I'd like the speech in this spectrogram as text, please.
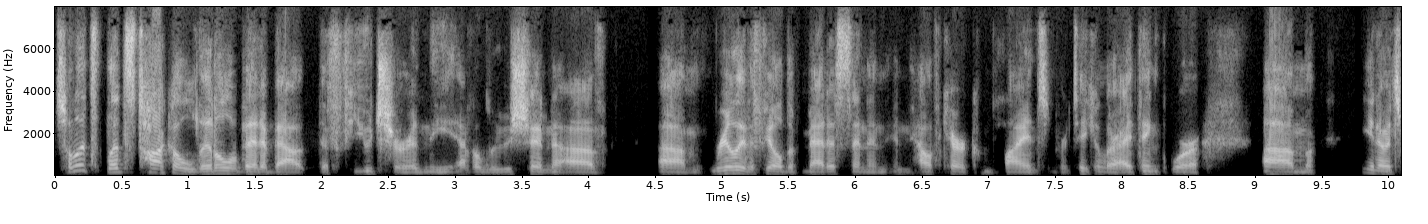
So let's let's talk a little bit about the future and the evolution of um, really the field of medicine and, and, healthcare compliance in particular. I think we're, um, you know, it's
